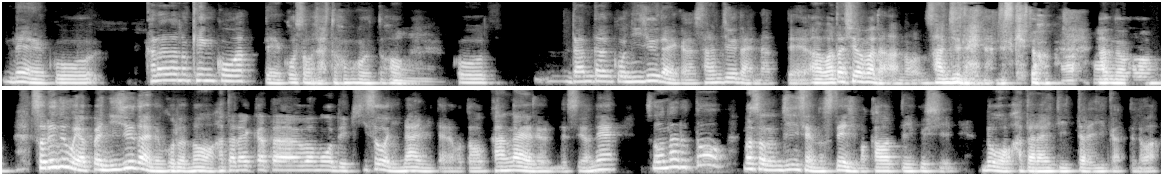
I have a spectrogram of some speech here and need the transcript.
ねこう、体の健康あってこそだと思うと、うんこう、だんだんこう20代から30代になって、あ、私はまだあの30代なんですけど、あの、それでもやっぱり20代の頃の働き方はもうできそうにないみたいなことを考えるんですよね。そうなると、まあその人生のステージも変わっていくし、どう働いていったらいいかっていうのは、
